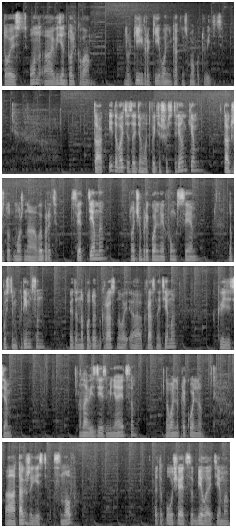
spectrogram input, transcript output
То есть он а, виден только вам. Другие игроки его никак не смогут увидеть. Так, и давайте зайдем вот в эти шестеренки. Также тут можно выбрать цвет темы. Очень прикольные функции. Допустим, Crimson. Это наподобие красного, э, красной темы. Как видите, она везде изменяется. Довольно прикольно. А, также есть снов. Это получается белая тема.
